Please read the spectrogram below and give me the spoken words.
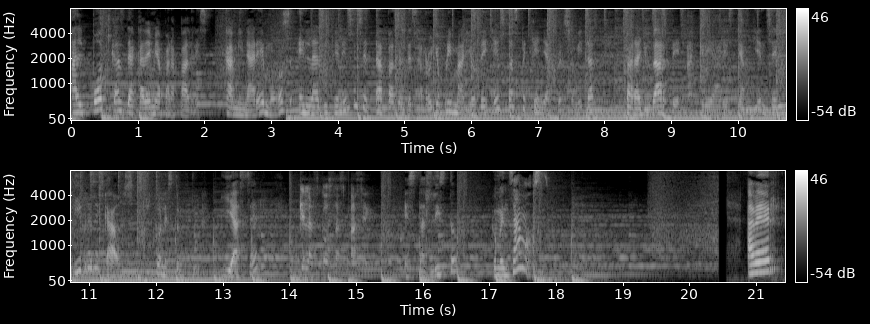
al podcast de Academia para Padres. Caminaremos en las diferentes etapas del desarrollo primario de estas pequeñas personitas para ayudarte a crear este ambiente libre de caos y con estructura y hacer que las cosas pasen. ¿Estás listo? ¡Comenzamos! A ver,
